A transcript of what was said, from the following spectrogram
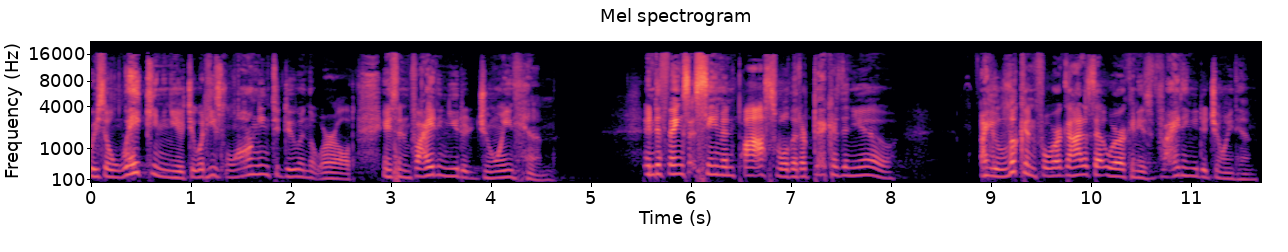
where He's awakening you to what He's longing to do in the world, and He's inviting you to join Him into things that seem impossible that are bigger than you? Are you looking for where God is at work and He's inviting you to join Him?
